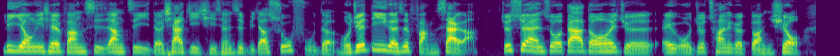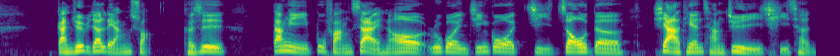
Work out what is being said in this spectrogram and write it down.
利用一些方式，让自己的夏季骑乘是比较舒服的。我觉得第一个是防晒啦，就虽然说大家都会觉得，哎，我就穿那个短袖，感觉比较凉爽，可是当你不防晒，然后如果你经过几周的夏天长距离骑乘，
